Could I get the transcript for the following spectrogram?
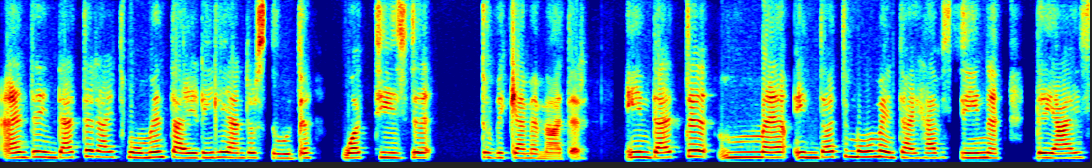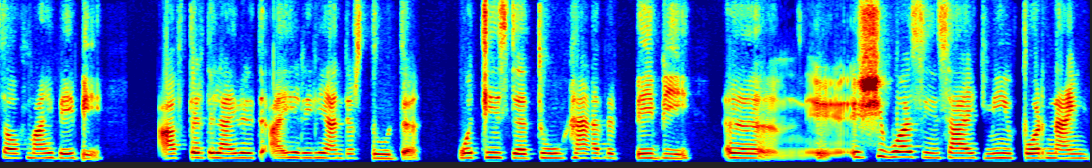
And in that right moment i really understood what is uh, to become a mother. In that uh, in that moment i have seen the eyes of my baby. After the live i really understood what is uh, to have a baby um, she was inside me for nine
